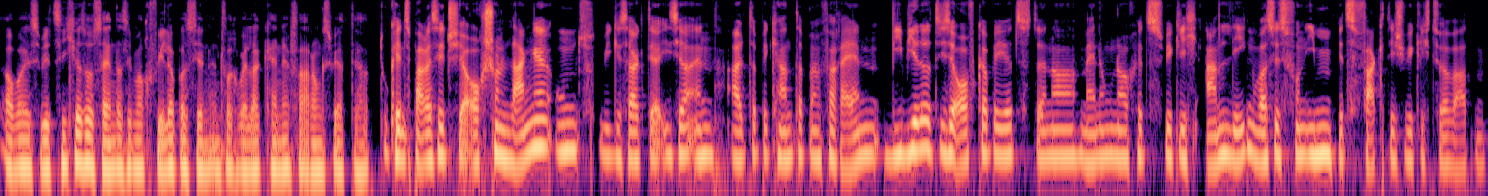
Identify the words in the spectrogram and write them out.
Aber es wird sicher so sein, dass ihm auch Fehler passieren, einfach weil er keine Erfahrungswerte hat. Du kennst Barisic ja auch schon lange und wie gesagt, er ist ja ein alter Bekannter beim Verein. Wie wird er diese Aufgabe jetzt deiner Meinung nach jetzt wirklich anlegen? Was ist von ihm jetzt faktisch wirklich zu erwarten?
